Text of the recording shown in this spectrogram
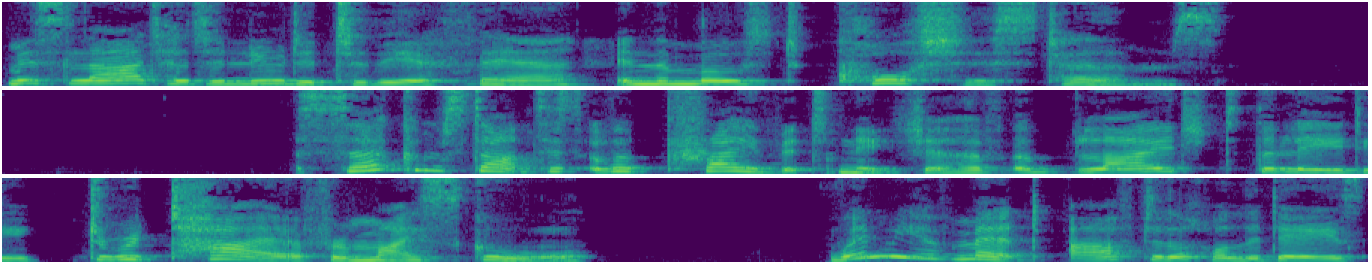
Miss Ladd had alluded to the affair in the most cautious terms. "Circumstances of a private nature have obliged the lady to retire from my school. When we have met after the holidays,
